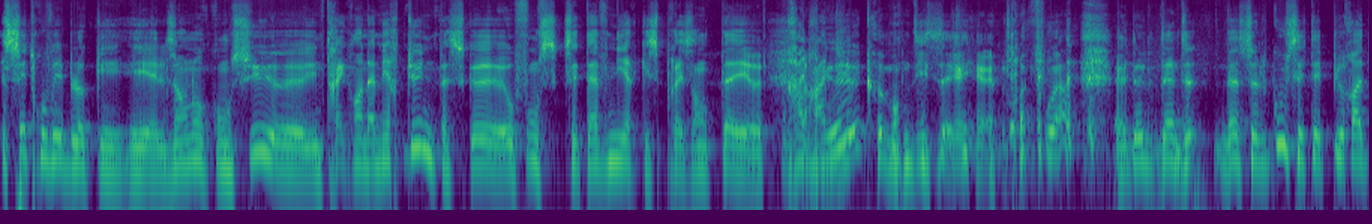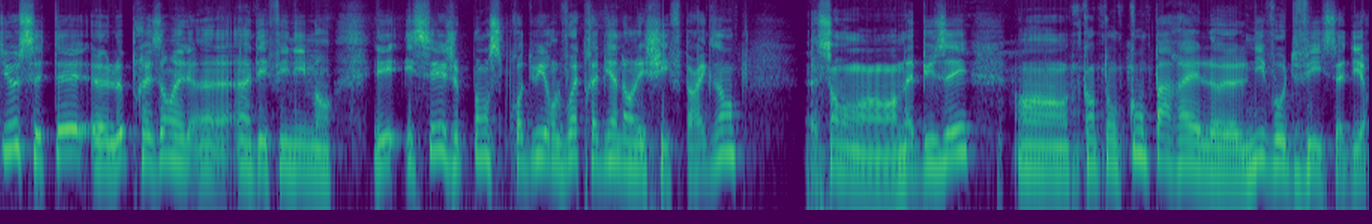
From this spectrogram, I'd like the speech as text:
s'est trouvée bloquée et elles en ont conçu euh, une très grande amertume parce que au fond cet avenir qui se présentait euh, Radieux. radieux comme on disait autrefois d'un seul coup c'était plus radieux c'était euh, le présent indéfiniment et, et c'est je pense produit on le voit très bien dans les chiffres par exemple sans en abuser, en- quand on comparait le niveau de vie, c'est-à-dire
